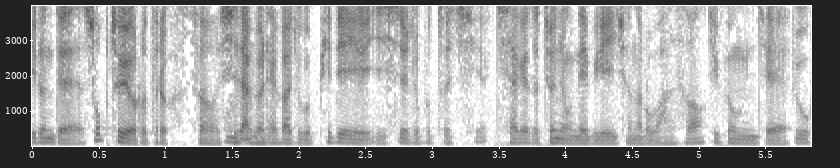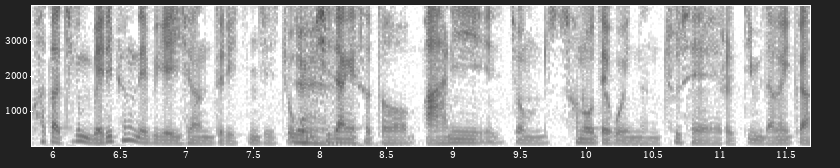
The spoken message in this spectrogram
이런데 소프트웨어로 들어가서 시작을 해가지고 PDA 이 시절부터 시, 시작해서 전용 내비게이션으로 와서 지금 이제 쭉 하다 지금 메리평 내비게이션들이 이제 조금 예. 시장에서 더 많이 좀 선호되고 있는 추세를 띱니다. 그러니까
